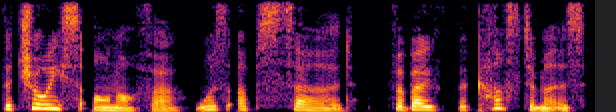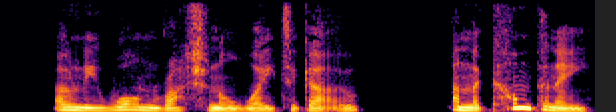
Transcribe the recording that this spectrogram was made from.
The choice on offer was absurd for both the customers, only one rational way to go, and the company,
